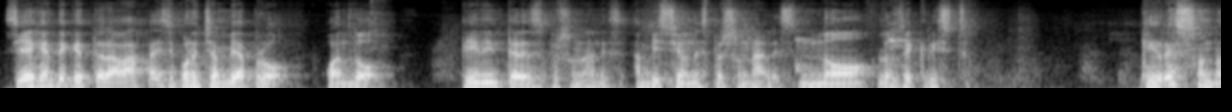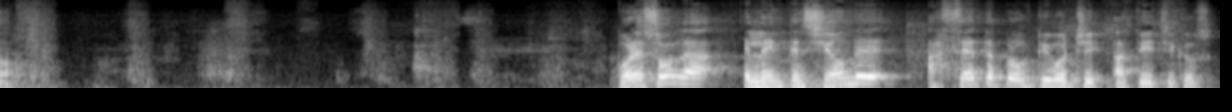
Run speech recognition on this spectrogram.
sí hay gente que trabaja y se pone a chambear, pero cuando tiene intereses personales, ambiciones personales, no los de Cristo. Qué grueso, ¿no? Por eso la, la intención de hacerte productivo a ti, chicos,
